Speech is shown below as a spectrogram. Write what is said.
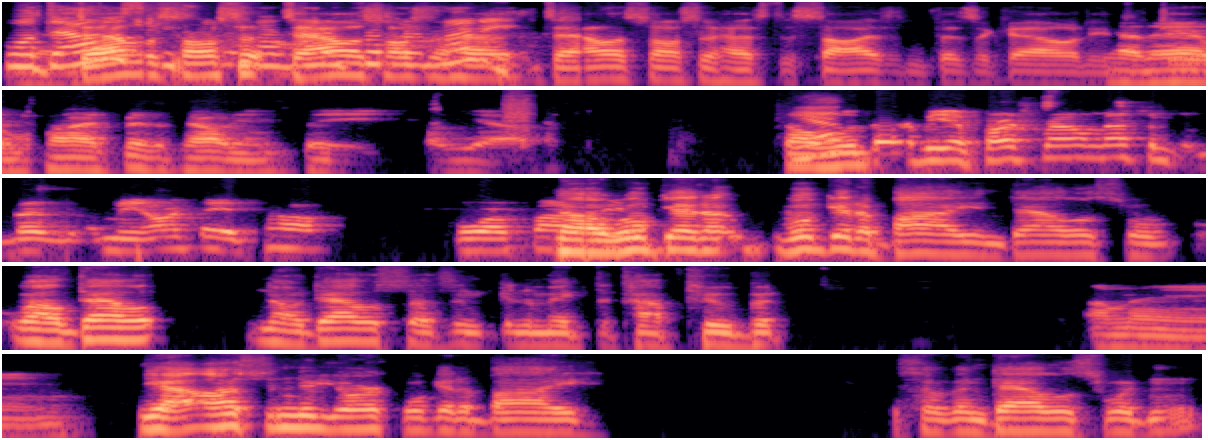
well, Dallas, Dallas also gonna run Dallas for also has, Dallas also has the size and physicality yeah, to they do. have size, physicality, and speed. So yeah. So Yep. would that be a first round? That's a, but, I mean, aren't they a top four or five? No, we'll get a we'll get a buy in Dallas. Will well Dallas no Dallas isn't going to make the top two, but I mean, yeah, Austin, New York will get a buy. So then Dallas wouldn't.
